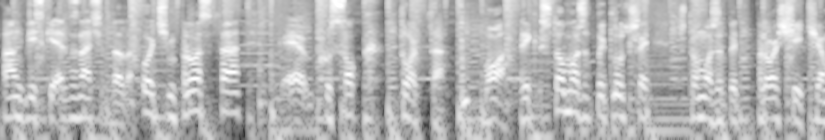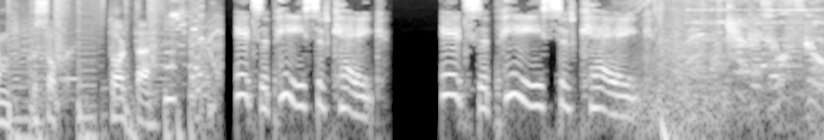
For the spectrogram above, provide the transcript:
по-английски это значит э, очень просто э, кусок торта. Во, прик- что может быть лучше, что может быть проще, чем кусок торта? It's a piece of cake. It's a piece of cake. Capital School.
